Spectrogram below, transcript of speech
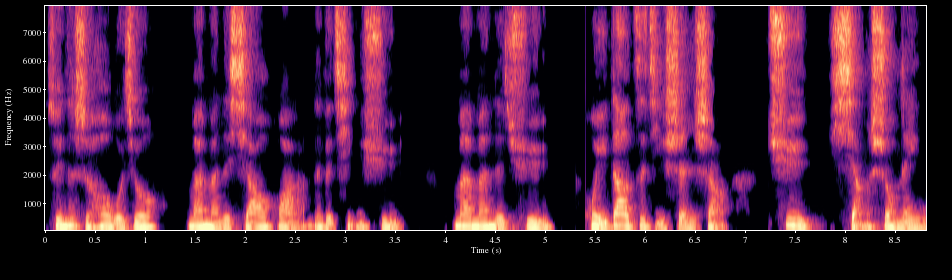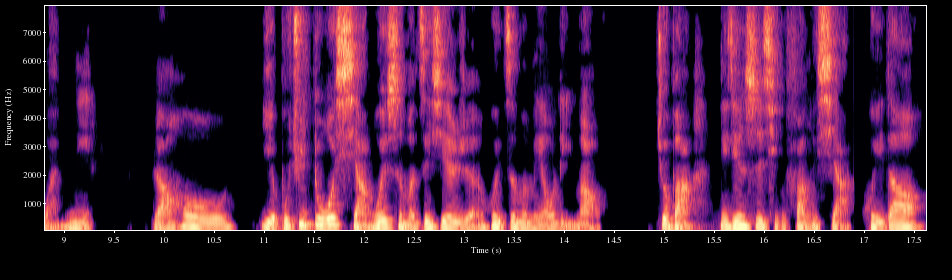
所以那时候我就慢慢的消化那个情绪，慢慢的去回到自己身上，去享受那一碗面，然后也不去多想为什么这些人会这么没有礼貌，就把那件事情放下，回到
